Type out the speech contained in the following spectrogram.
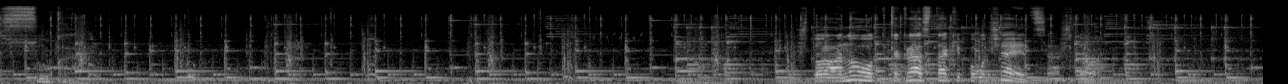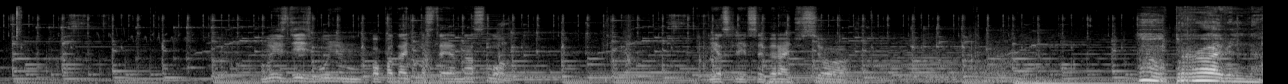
Сука. Что оно вот как раз так и получается, что мы здесь будем попадать постоянно на слон. Если собирать все... Правильно.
